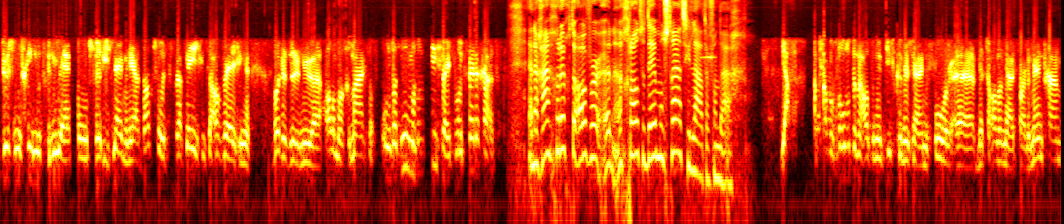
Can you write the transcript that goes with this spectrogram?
Dus misschien moeten we nu echt ons verlies nemen. Ja, dat soort strategische afwegingen worden er nu uh, allemaal gemaakt, omdat niemand precies weet hoe het verder gaat. En er gaan geruchten over een, een grote demonstratie later vandaag. Ja, dat zou bijvoorbeeld een alternatief kunnen zijn voor uh, met z'n allen naar het parlement gaan.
